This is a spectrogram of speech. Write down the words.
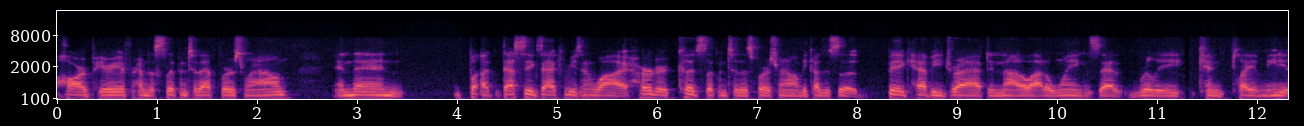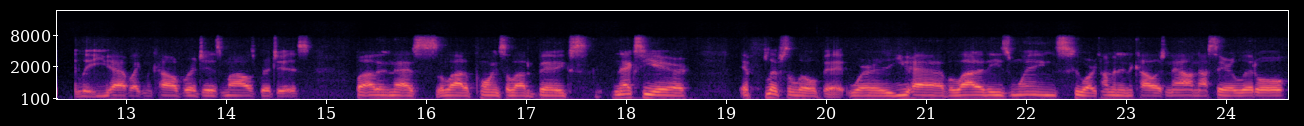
hard period for him to slip into that first round and then but that's the exact reason why Huerter could slip into this first round because it's a big heavy draft and not a lot of wings that really can play immediately you have like Mikal Bridges Miles Bridges but other than that it's a lot of points a lot of bigs next year it flips a little bit where you have a lot of these wings who are coming into college now Nassir Little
